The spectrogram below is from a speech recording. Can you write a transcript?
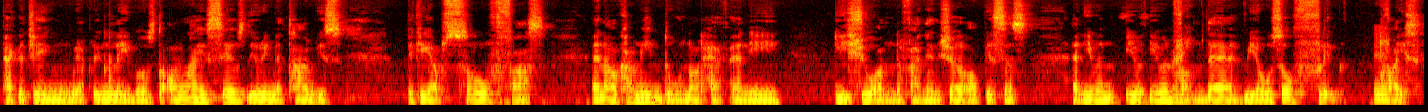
packaging, we are doing labels. The online sales during the time is picking up so fast and our company do not have any issue on the financial or business. And even even, even right. from there, we also flip mm. twice,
